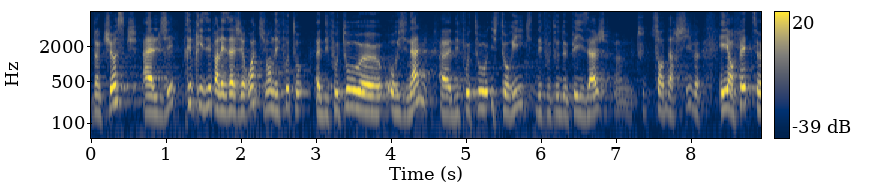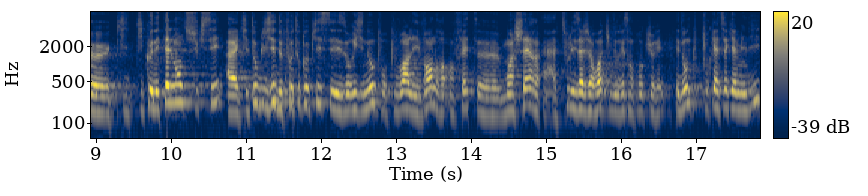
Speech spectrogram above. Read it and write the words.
d'un kiosque à Alger, très prisé par les Algérois qui vendent des photos. Des photos originales, des photos historiques, des photos de paysages, toutes sortes d'archives. Et en fait, qui, qui connaît tellement de succès, qui est obligé de photocopier ses originaux pour pouvoir les vendre en fait euh, moins cher à tous les Algérois qui voudraient s'en procurer. Et donc pour Katia Kameli,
